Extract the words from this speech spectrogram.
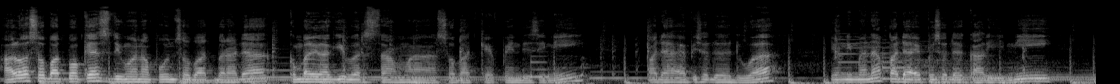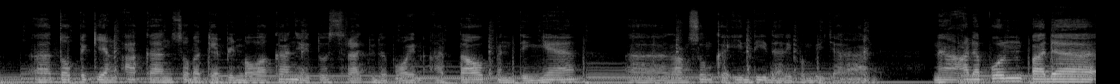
Halo Sobat Podcast di mana pun Sobat berada Kembali lagi bersama Sobat Kevin di sini Pada episode 2 Yang di mana pada episode kali ini uh, Topik yang akan Sobat Kevin bawakan Yaitu straight to the point Atau pentingnya uh, langsung ke inti dari pembicaraan. Nah adapun pada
